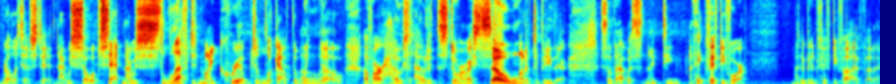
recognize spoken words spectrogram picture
relatives did. And I was so upset. And I was left in my crib to look out the oh, window of our house out at the storm. I so wanted to be there. So that was 19, I think 54. Might have been 55, but I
